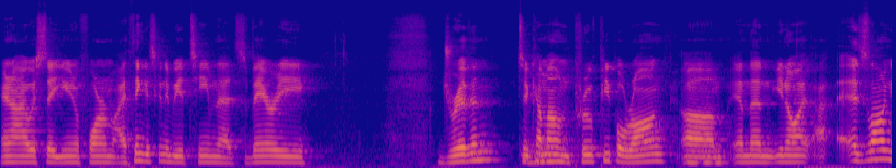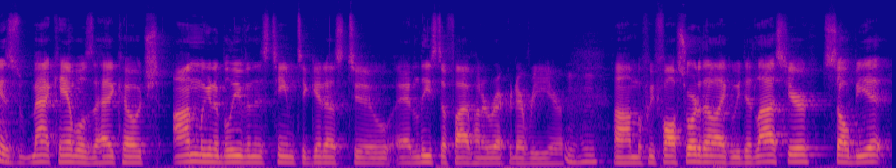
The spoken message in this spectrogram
in Iowa State uniform. I think it's gonna be a team that's very driven to come out and prove people wrong. Um, And then, you know, I, I, as long as Matt Campbell is the head coach, I'm going to believe in this team to get us to at least a 500 record every year. Um, if we fall short of that like we did last year, so be it.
